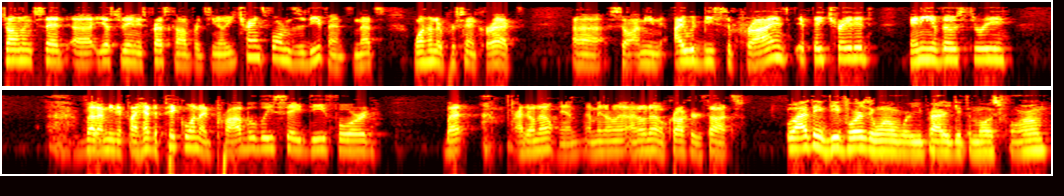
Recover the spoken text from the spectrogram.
John Lynch said uh, yesterday in his press conference, you know, he transforms the defense, and that's 100% correct. Uh, so, I mean, I would be surprised if they traded any of those three. But I mean, if I had to pick one, I'd probably say Dee Ford. But I don't know, man. I mean, I don't know. Crocker, thoughts? Well, I think Dee Ford is the one where you probably get the most for him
